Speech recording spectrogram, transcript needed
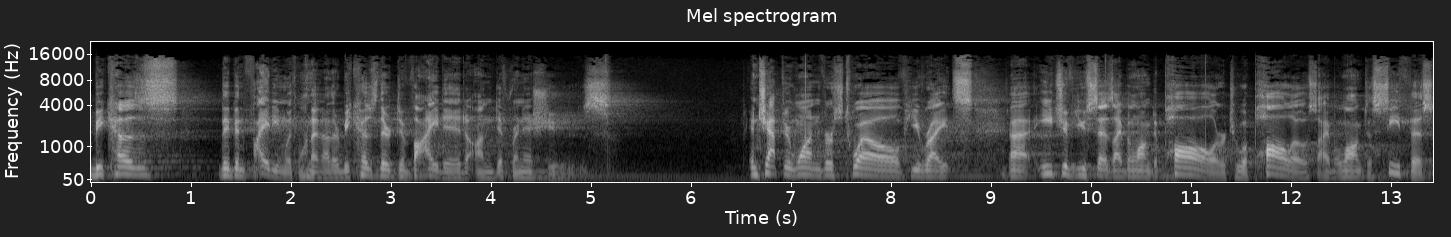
because they've been fighting with one another, because they're divided on different issues. In chapter 1, verse 12, he writes, uh, Each of you says, I belong to Paul, or to Apollos, I belong to Cephas,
